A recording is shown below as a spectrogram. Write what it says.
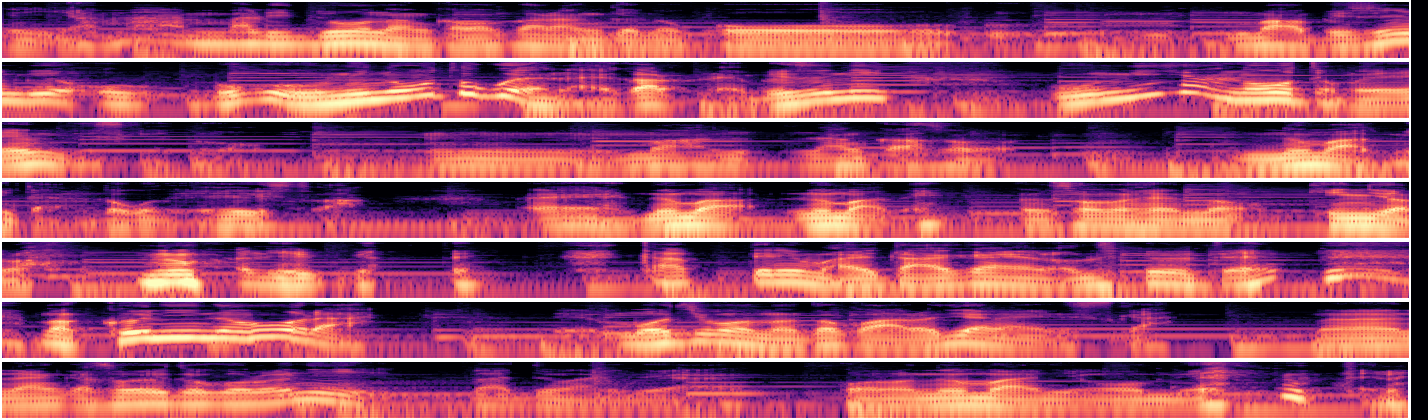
山あんまりどうなんかわからんけど、こう、まあ別に僕海の男やないからね、別に海やのうてもええんですけど、うん、まあなんかその沼みたいなとこでええですわ。えー、沼、沼ね、その辺の近所の 沼に行って、勝手に巻いたらあかんやろって言うて、まあ国のほら、持ち物のとこあるじゃないですか。まあなんかそういうところに、バッテマリで、この沼におんねん言うてね。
